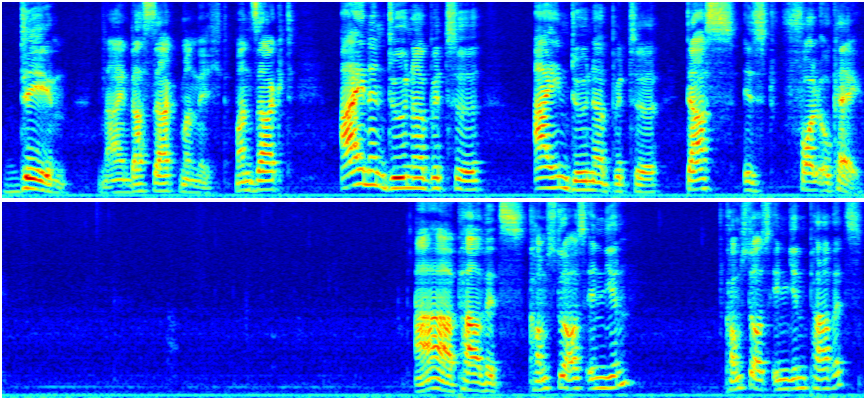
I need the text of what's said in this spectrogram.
den. Nein, das sagt man nicht. Man sagt einen Döner bitte, ein Döner bitte. Das ist voll okay. Ah, Parwitz, kommst du aus Indien? Kommst du aus Indien, Parwitz?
